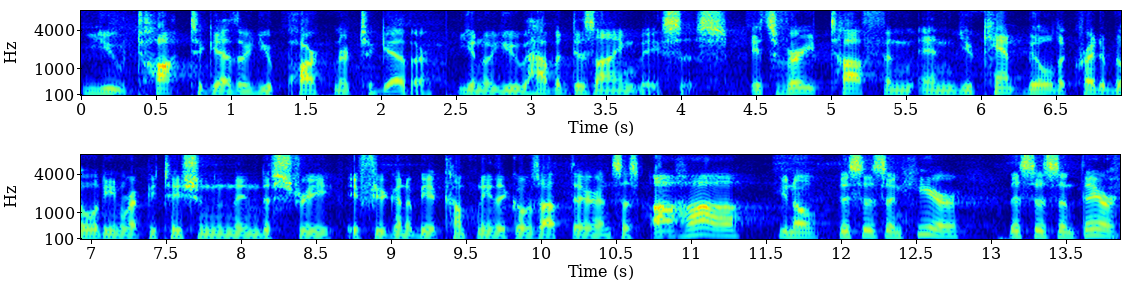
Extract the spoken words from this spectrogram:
you talk together, you partner together. You know, you have a design basis. It's very tough, and and you can't build a credibility and reputation in the industry if you're going to be a company that goes out there and says, "Aha, you know, this isn't here." This isn't there.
